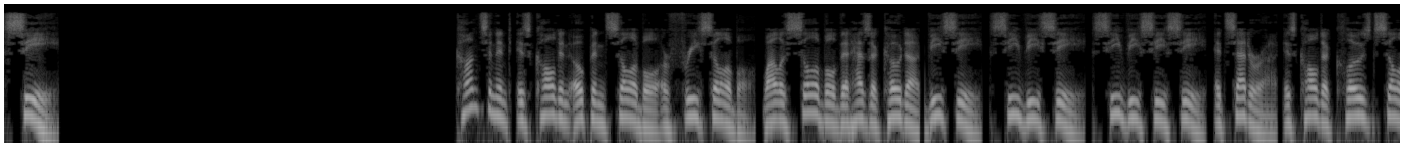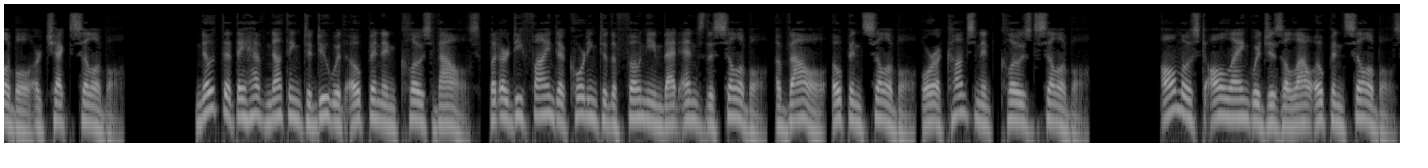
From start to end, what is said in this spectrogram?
c. Consonant is called an open syllable or free syllable, while a syllable that has a coda vc, cvc, cvcc, etc. is called a closed syllable or checked syllable. Note that they have nothing to do with open and close vowels, but are defined according to the phoneme that ends the syllable, a vowel open syllable or a consonant closed syllable. Almost all languages allow open syllables,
